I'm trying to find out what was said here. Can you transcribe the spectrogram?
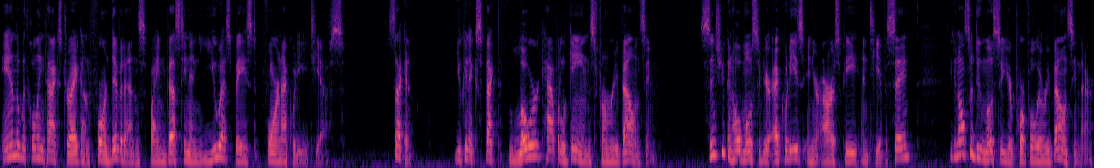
and the withholding tax drag on foreign dividends by investing in US based foreign equity ETFs. Second, you can expect lower capital gains from rebalancing. Since you can hold most of your equities in your RSP and TFSA, you can also do most of your portfolio rebalancing there.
